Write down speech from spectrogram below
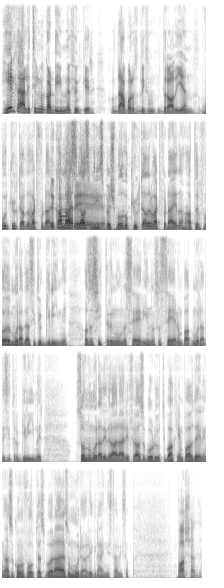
Helt ærlig, til og med gardinene funker. Og det er bare å liksom dra det igjen. Hvor kult hadde det vært for deg? Det kan la, oss, være- la oss vri spørsmålet. Hvor kult hadde det vært for deg da At for mora di har sittet og grini, og så sitter det noen og ser inn, og så ser de på at mora di sitter og griner. Så når mora di drar herifra, så går du tilbake igjen på avdelinga, så kommer folk til deg og spør deg, så mora di grein i stad, liksom. Hva skjedde?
